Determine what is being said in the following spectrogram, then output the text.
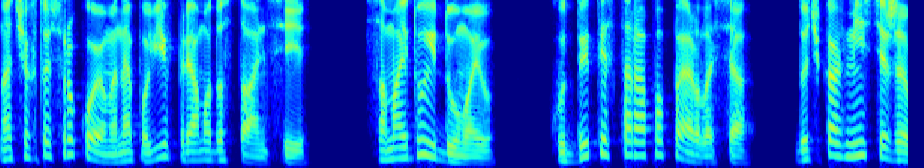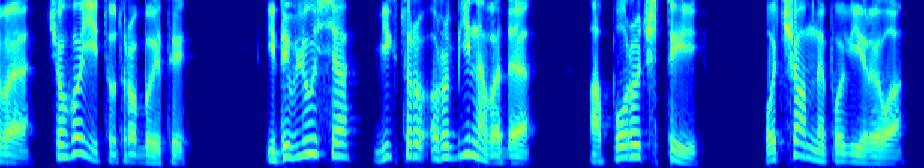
наче хтось рукою мене повів прямо до станції. Сама йду і думаю, куди ти стара поперлася? Дочка в місті живе, чого їй тут робити? І дивлюся, Віктор Рубіна веде, а поруч ти. Очам не повірила.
